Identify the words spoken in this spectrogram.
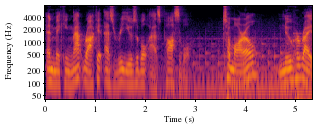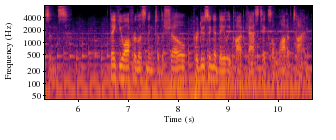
and making that rocket as reusable as possible. Tomorrow, New Horizons. Thank you all for listening to the show. Producing a daily podcast takes a lot of time,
